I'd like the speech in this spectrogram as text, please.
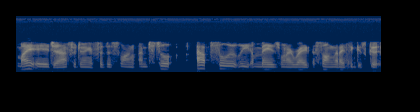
my age and after doing it for this long I'm still absolutely amazed when I write a song that I think is good.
